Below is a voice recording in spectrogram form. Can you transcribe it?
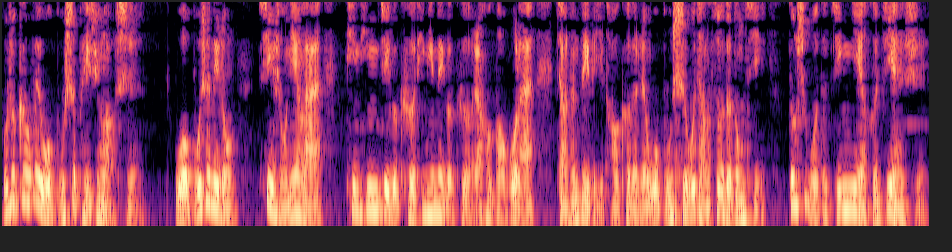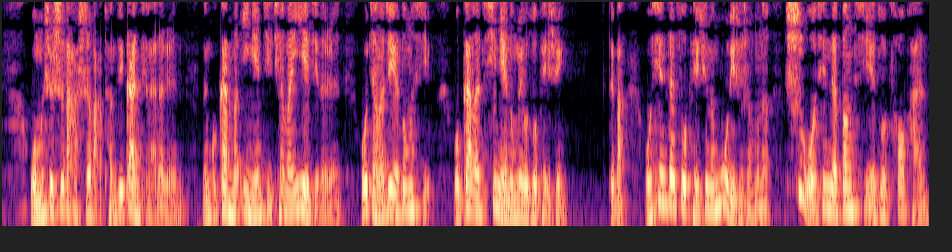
我说各位，我不是培训老师，我不是那种。信手拈来，听听这个课，听听那个课，然后搞过来讲成自己的一套课的人，我不是。我讲的所有的东西都是我的经验和见识。我们是实打实把团队干起来的人，能够干到一年几千万业绩的人。我讲的这些东西，我干了七年都没有做培训。对吧？我现在做培训的目的是什么呢？是我现在帮企业做操盘，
